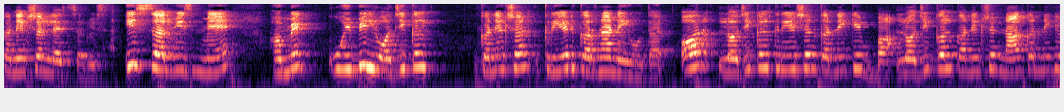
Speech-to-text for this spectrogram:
कनेक्शन लेस सर्विस इस सर्विस में हमें कोई भी लॉजिकल कनेक्शन क्रिएट करना नहीं होता है। और लॉजिकल क्रिएशन करने के बाद लॉजिकल कनेक्शन ना करने के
